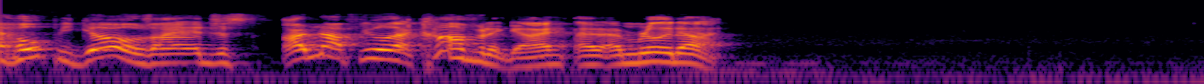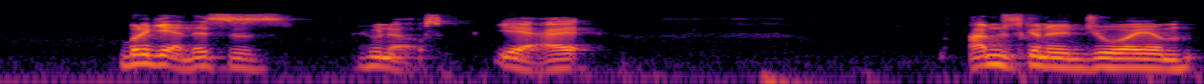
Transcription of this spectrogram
I hope he goes. I just I'm not feeling that confident, guy. I, I'm really not. But again, this is who knows. Yeah, I I'm just gonna enjoy him.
